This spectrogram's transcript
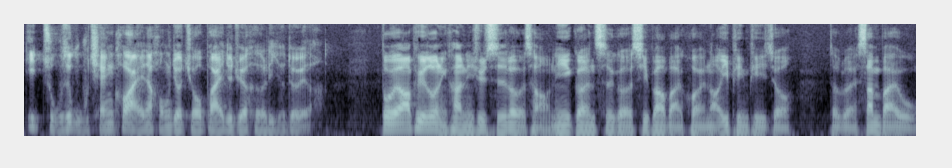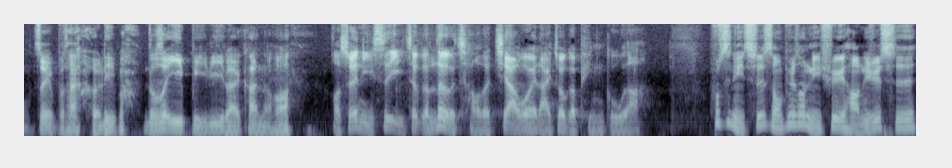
一组是五千块，那红酒九百就觉得合理就对了。对啊，譬如说，你看你去吃热炒，你一个人吃个七八百块，然后一瓶啤酒，对不对？三百五，这也不太合理吧？都是以比例来看的话，哦，所以你是以这个热炒的价位来做个评估啦。或是你吃什么？譬如说你去好，你去吃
